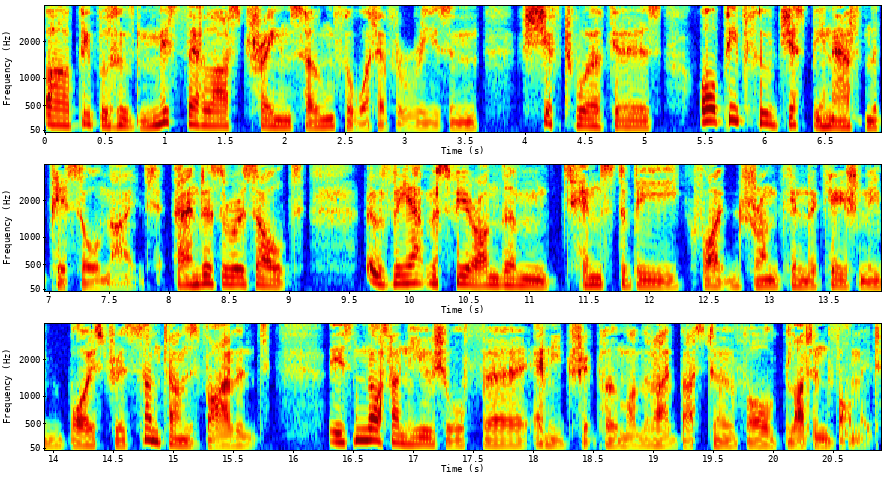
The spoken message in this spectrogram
are people who've missed their last trains home for whatever reason, shift workers, or people who've just been out in the piss all night. And as a result, the atmosphere on them tends to be quite drunken, occasionally boisterous, sometimes violent. It's not unusual for any trip home on the night bus to involve blood and vomit.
